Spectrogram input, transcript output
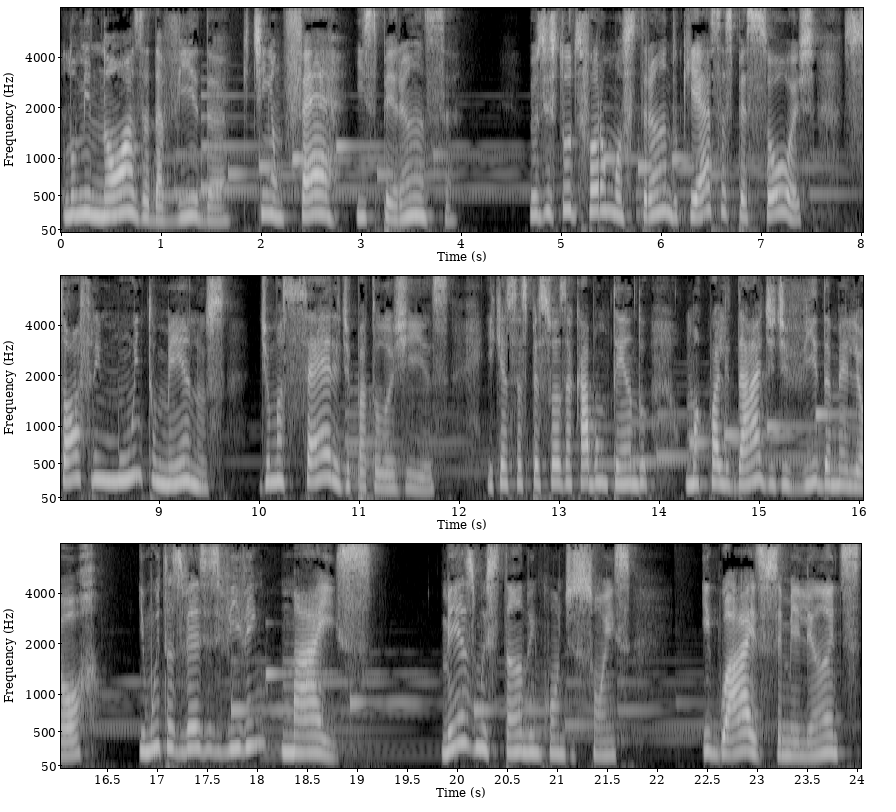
luminosa da vida, que tinham fé e esperança. E os estudos foram mostrando que essas pessoas sofrem muito menos de uma série de patologias e que essas pessoas acabam tendo uma qualidade de vida melhor e muitas vezes vivem mais, mesmo estando em condições iguais, semelhantes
